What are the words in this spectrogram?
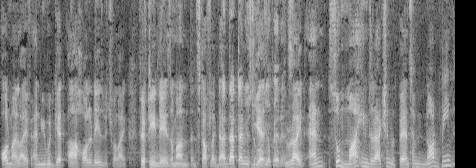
all my life, and we would get our holidays, which were like 15 days a month and stuff like that. At that time, you used to go to your parents. Right, and so my interaction with parents have not been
